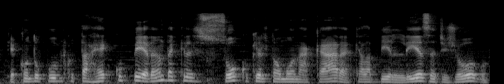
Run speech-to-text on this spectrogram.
Porque é quando o público tá recuperando aquele soco que ele tomou na cara, aquela beleza de jogo,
